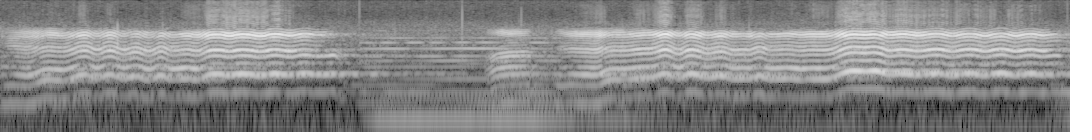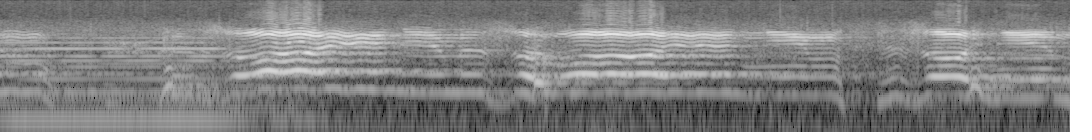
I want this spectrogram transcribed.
אשר אתם זוינים זוינים זוינים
